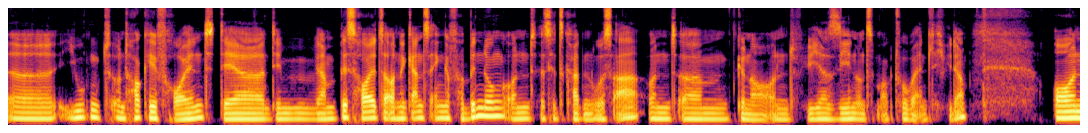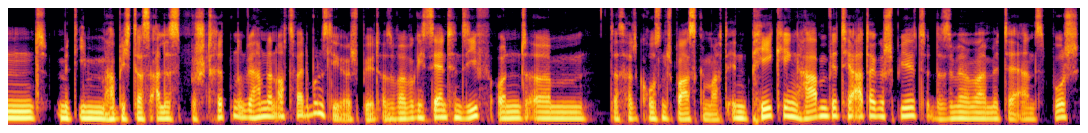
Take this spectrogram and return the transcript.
äh, Jugend- und Hockeyfreund, der, dem, wir haben bis heute auch eine ganz enge Verbindung und ist jetzt gerade in den USA und ähm, genau, und wir sehen uns im Oktober endlich wieder. Und mit ihm habe ich das alles bestritten und wir haben dann auch zweite Bundesliga gespielt. Also war wirklich sehr intensiv und ähm, das hat großen Spaß gemacht. In Peking haben wir Theater gespielt. Da sind wir mal mit der Ernst Busch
